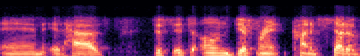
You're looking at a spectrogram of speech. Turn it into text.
and it has just its own different kind of set of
